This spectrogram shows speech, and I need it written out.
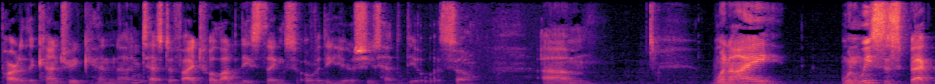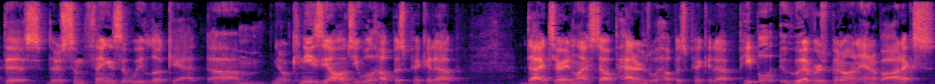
part of the country can uh, testify to a lot of these things over the years she's had to deal with. So, um, when I when we suspect this, there's some things that we look at. Um, you know, kinesiology will help us pick it up. Dietary and lifestyle patterns will help us pick it up. People, whoever's been on antibiotics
